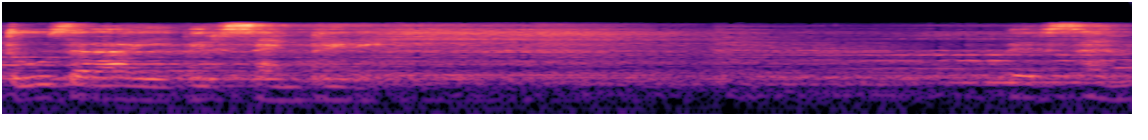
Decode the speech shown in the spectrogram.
tu sarai per sempre re. Per sempre.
